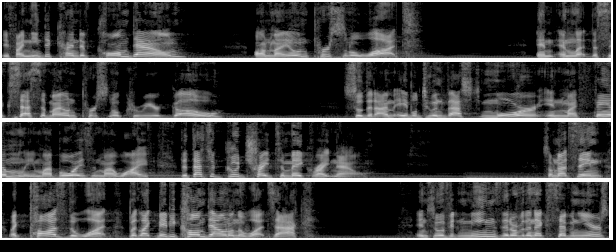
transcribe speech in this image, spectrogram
if I need to kind of calm down on my own personal what and, and let the success of my own personal career go so that I'm able to invest more in my family, my boys, and my wife, that that's a good trade to make right now. So I'm not saying like pause the what, but like maybe calm down on the what, Zach. And so if it means that over the next seven years,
